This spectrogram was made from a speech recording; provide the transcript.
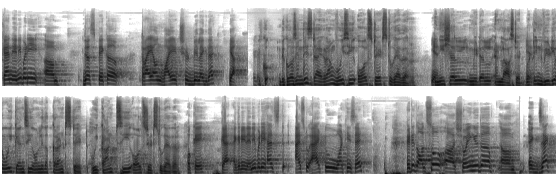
Can anybody um, just take a try on why it should be like that? Yeah. Because in this diagram we see all states together. Yes. Initial, middle and last state. But yes. in video we can see only the current state. We can't see all states together. Okay, agreed. Anybody has has to add to what he said? It is also uh, showing you the um, exact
